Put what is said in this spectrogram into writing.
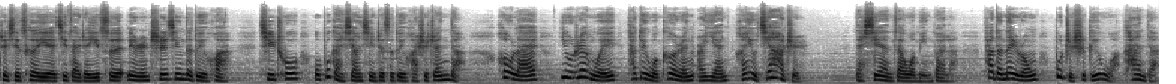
这些册页记载着一次令人吃惊的对话。起初我不敢相信这次对话是真的，后来又认为它对我个人而言很有价值。但现在我明白了，它的内容不只是给我看的，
